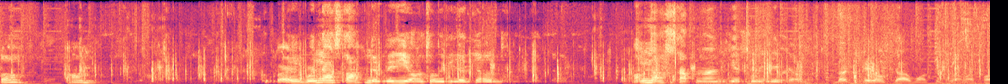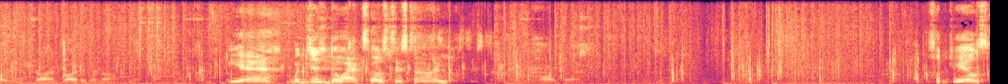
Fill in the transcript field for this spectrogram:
Oh, um. We're we're not stopping the video until we get a dub. I'm not stopping until we get a dub. That Kales guy wants to join my party. Should I invite him or no? Yeah, but just don't ask us this time. Oh, okay. So jails.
